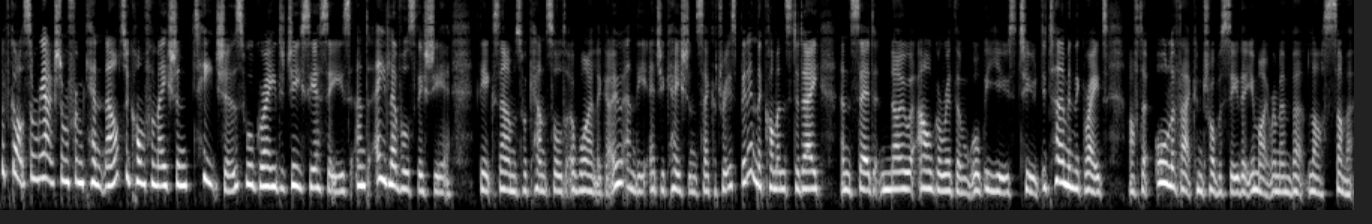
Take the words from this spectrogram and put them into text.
We've got some reaction from Kent now to confirmation teachers will grade GCSEs and A levels this year. The exams were cancelled a while ago, and the Education Secretary's been in the Commons today and said no algorithm will be used to determine the grades after all of that controversy that you might remember last summer.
